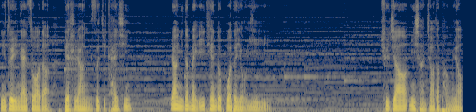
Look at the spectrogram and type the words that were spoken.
你最应该做的，便是让你自己开心。让你的每一天都过得有意义。去交你想交的朋友，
